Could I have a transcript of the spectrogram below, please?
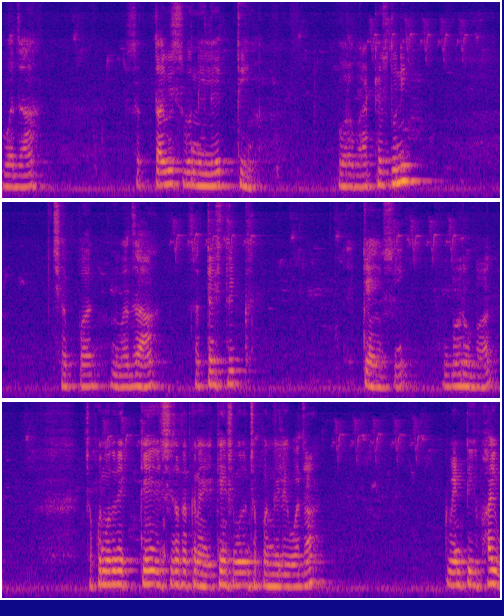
वजा सत्तावीस गुणिले तीन. बरोबर. अठ्ठावीस दोन्ही. छप्पन वजा सत्तावीस त्रिक एक्क्याऐंशी बरोबर. छप्पनमधून एक्क्याऐंशी जातात का नाही? एक्क्याऐंशीमधून छप्पन गेले वजा ट्वेंटी फाईव्ह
